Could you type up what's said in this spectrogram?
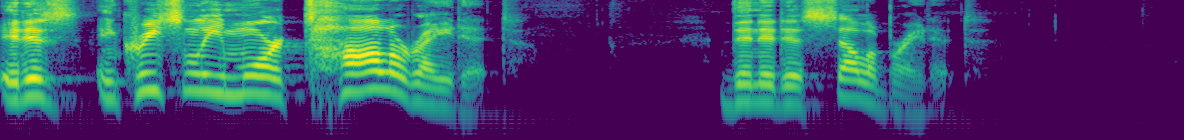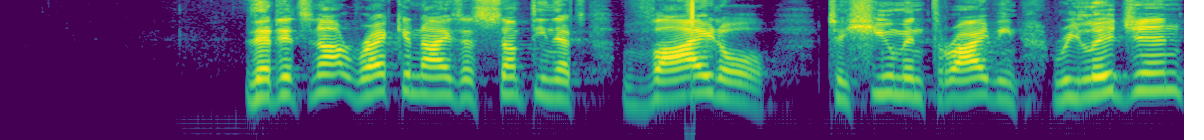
it is increasingly more tolerated than it is celebrated. That it's not recognized as something that's vital to human thriving. Religion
